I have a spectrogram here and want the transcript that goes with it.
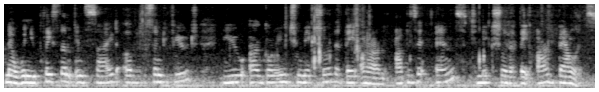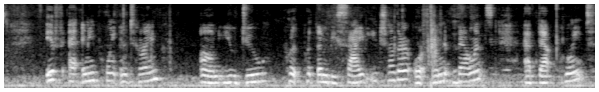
Now, when you place them inside of the centrifuge, you are going to make sure that they are on opposite ends to make sure that they are balanced. If at any point in time, um, you do put, put them beside each other or unbalanced, at that point,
